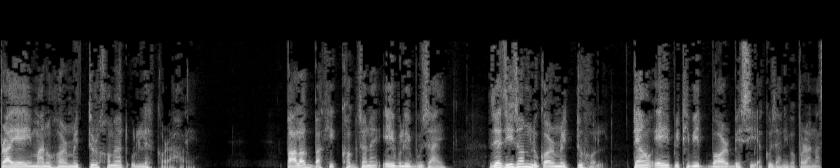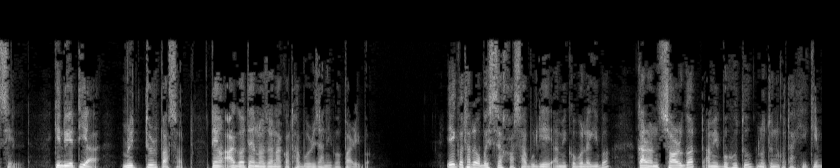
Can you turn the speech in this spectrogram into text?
প্ৰায়েই মানুহৰ মৃত্যুৰ সময়ত উল্লেখ কৰা হয়। পালক বা শিক্ষকজনে এই বুলি বুজায় যে যিজন লোকৰ মৃত্যু হ'ল তেওঁ এই পৃথিৱীত বৰ বেছি একো জানিব পৰা নাছিল। কিন্তু এতিয়া মৃত্যুৰ পাছত তেওঁ আগতে নজনা কথাবোৰ জানিব পাৰিব। এই কথাটো অৱশ্যে সঁচা বুলিয়েই আমি ক'ব লাগিব কাৰণ স্বৰ্গত আমি বহুতো নতুন কথা শিকিম।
